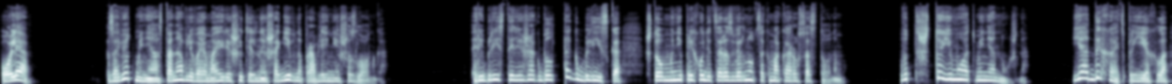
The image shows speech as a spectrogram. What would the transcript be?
«Оля!» — зовет меня, останавливая мои решительные шаги в направлении шезлонга. Ребристый лежак был так близко, что мне приходится развернуться к Макару со стоном. Вот что ему от меня нужно? Я отдыхать приехала,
